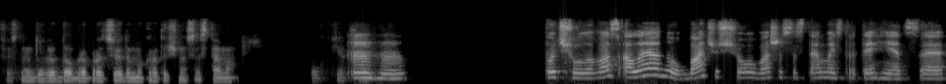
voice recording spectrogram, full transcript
щось не дуже добре працює демократична система. Поки що. Мгм. Почула вас, але ну бачу, що ваша система і стратегія це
